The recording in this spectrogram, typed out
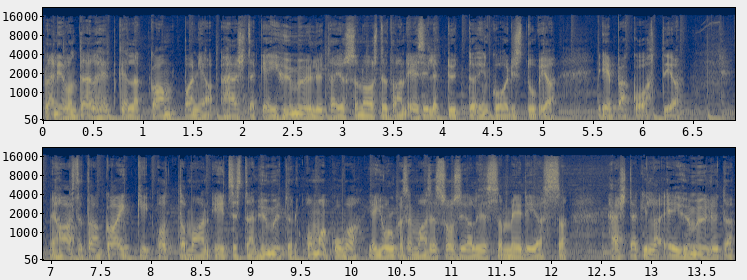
Planilla on tällä hetkellä kampanja hashtag ei hymyilytä, jossa nostetaan esille tyttöihin kohdistuvia epäkohtia. Me haastetaan kaikki ottamaan itsestään hymytön omakuva ja julkaisemaan se sosiaalisessa mediassa hashtagillä ei hymyilytä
